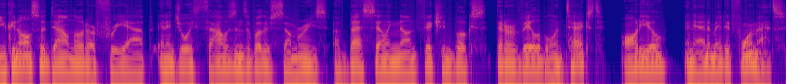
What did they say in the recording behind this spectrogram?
You can also download our free app and enjoy thousands of other summaries of best selling nonfiction books that are available in text, audio, and animated formats.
